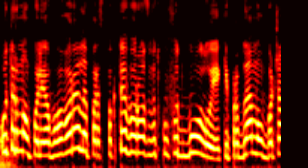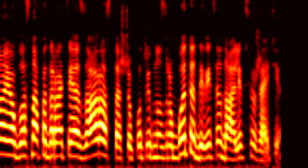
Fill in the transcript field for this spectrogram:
У Тернополі обговорили перспективи розвитку футболу, які проблеми вбачає обласна федерація зараз, та що потрібно зробити. Дивіться далі в сюжеті.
